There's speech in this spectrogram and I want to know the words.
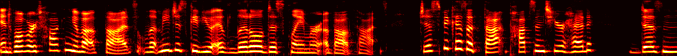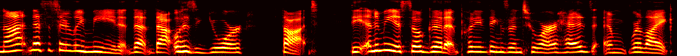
And while we're talking about thoughts, let me just give you a little disclaimer about thoughts. Just because a thought pops into your head does not necessarily mean that that was your thought. The enemy is so good at putting things into our heads, and we're like,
